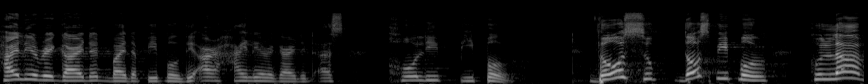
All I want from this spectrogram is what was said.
highly regarded by the people, they are highly regarded as holy people. Those, who, those people who love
